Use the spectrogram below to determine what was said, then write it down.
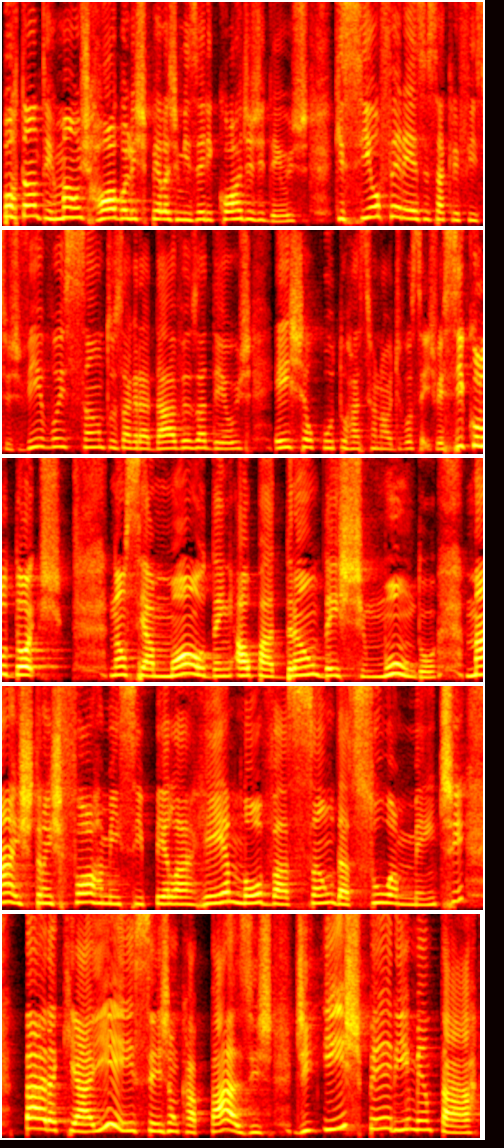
Portanto, irmãos, rogo-lhes pelas misericórdias de Deus, que se ofereçam sacrifícios vivos, santos, agradáveis a Deus, este é o culto racional de vocês. Versículo 2. Não se amoldem ao padrão deste mundo, mas transformem-se pela renovação da sua mente, para que aí sejam capazes de experimentar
